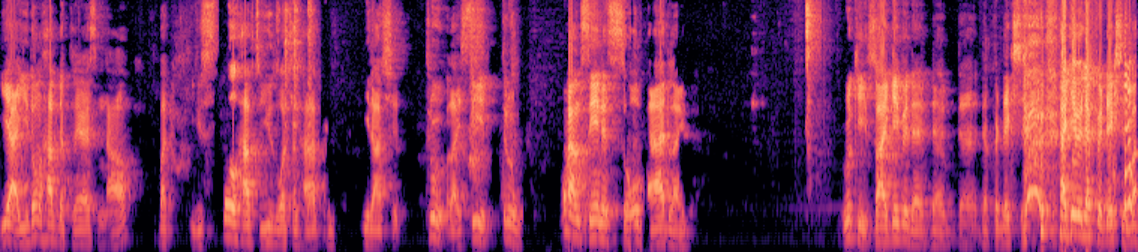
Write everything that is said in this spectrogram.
yeah, you don't have the players now, but you still have to use what you have and see that shit through, like see it through. What I'm saying is so bad, like rookie. So I gave you the the the, the prediction. I gave you the prediction, but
